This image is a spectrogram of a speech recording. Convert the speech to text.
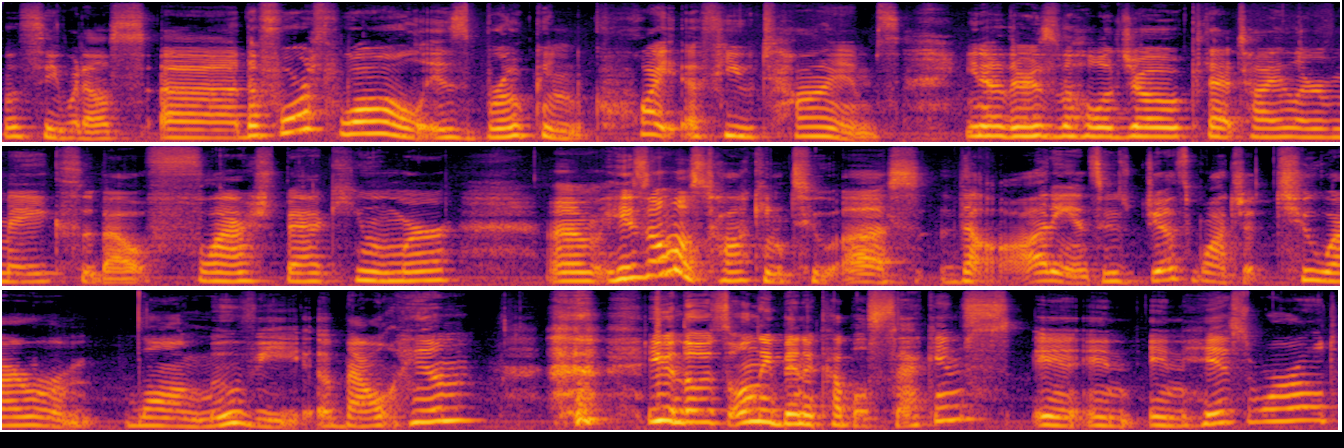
let's see what else. Uh, the fourth wall is broken quite a few times. You know, there's the whole joke that Tyler makes about flashback humor. Um, he's almost talking to us, the audience, who's just watched a two hour long movie about him. Even though it's only been a couple seconds in, in, in his world,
